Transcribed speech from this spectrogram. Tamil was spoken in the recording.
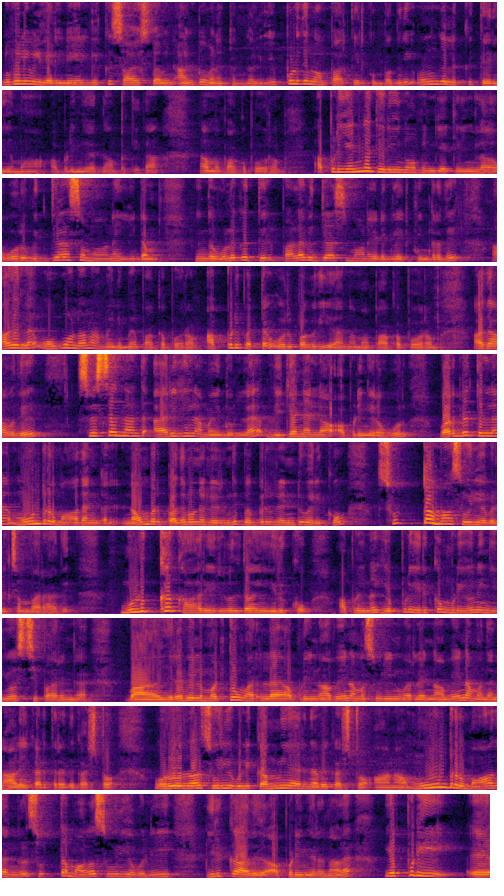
நுவலி விளையாடி நேர்களுக்கு சாயிஸ்தாவின் அன்பு வணக்கங்கள். இப்பொழுது நாம் பார்க்க இருக்கும் பகுதி உங்களுக்கு தெரியுமா? அப்படிங்கிறது தான் பற்றி தான் நாம் பார்க்க போகிறோம் அப்படி என்ன தெரியணும் அப்படின்னு கேட்குறீங்களா ஒரு வித்தியாசமான இடம். இந்த உலகத்தில் பல வித்தியாசமான இடங்கள் இருக்கின்றது. அதில் ஒவ்வொன்றா நாம் இனிமேல் பார்க்க போகிறோம் அப்படிப்பட்ட ஒரு பகுதியை தான் நம்ம பார்க்க போகிறோம் அதாவது சுவிட்சர்லாந்து அருகில் அமைந்துள்ள விகனெல்லா அப்படிங்கிற ஊர் வருடத்தில் மூன்று மாதங்கள் நவம்பர் பதினொன்றுலேருந்து பிப்ரவரி ரெண்டு வரைக்கும் சுத்தமாக சூரிய வெளிச்சம் வராது. முழுக்க காரி இருள் தான் இருக்கும். அப்படின்னா எப்படி இருக்க முடியும்னு நீங்கள் யோசிச்சு பாருங்கள் இரவில் மட்டும் வரல அப்படின்னாவே நம்ம சூரியன் வரலைன்னாவே நம்ம அந்த நாளை கடத்துறது கஷ்டம். ஒரு ஒரு நாள் சூரிய ஒளி கம்மியாக இருந்தாவே கஷ்டம். ஆனால் மூன்று மாதங்கள் சுத்தமாக சூரிய ஒளி இருக்காது அப்படிங்கிறதுனால எப்படி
